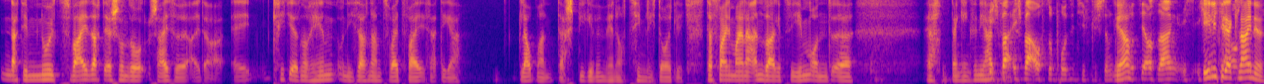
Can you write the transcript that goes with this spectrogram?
nach dem 0-2 sagt er schon so, scheiße, Alter, ey, kriegt ihr das noch hin? Und ich sag nach dem 2-2, ich sag, Digga, glaubt man, das Spiel gewinnen wir noch ziemlich deutlich. Das war meine Ansage zu ihm und äh, ja, dann ging es in die Ich Halbzeit. war, ich war auch so positiv gestimmt. Ja. Ich muss ja auch sagen, ich, ich Ähnlich wie der ja Kleine.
